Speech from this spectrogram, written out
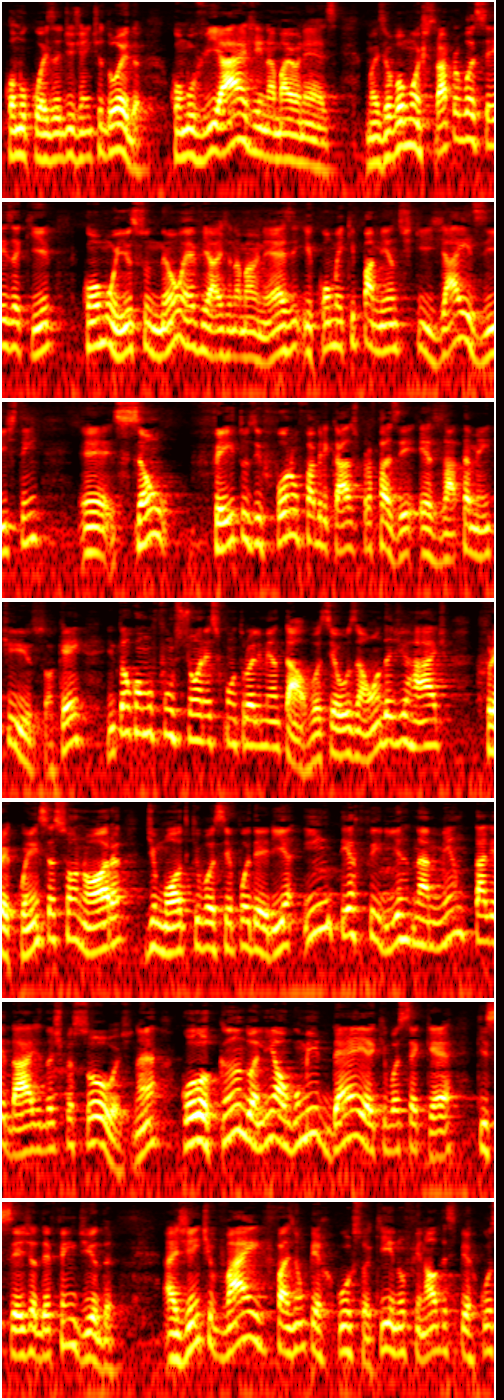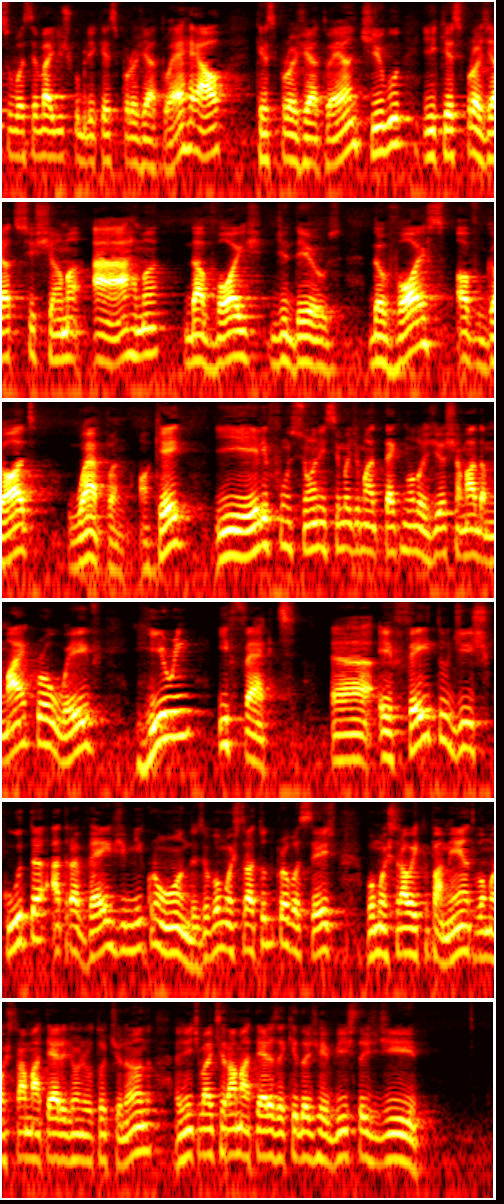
como coisa de gente doida, como viagem na maionese. Mas eu vou mostrar para vocês aqui como isso não é viagem na maionese e como equipamentos que já existem é, são feitos e foram fabricados para fazer exatamente isso, ok? Então, como funciona esse controle mental? Você usa ondas de rádio, frequência sonora, de modo que você poderia interferir na mentalidade das pessoas, né? Colocando ali alguma ideia que você quer que seja defendida. A gente vai fazer um percurso aqui e no final desse percurso você vai descobrir que esse projeto é real, que esse projeto é antigo e que esse projeto se chama A Arma da Voz de Deus, The Voice of God Weapon, ok? E ele funciona em cima de uma tecnologia chamada Microwave Hearing Effect é, efeito de escuta através de microondas. Eu vou mostrar tudo para vocês, vou mostrar o equipamento, vou mostrar a matéria de onde eu estou tirando. A gente vai tirar matérias aqui das revistas de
